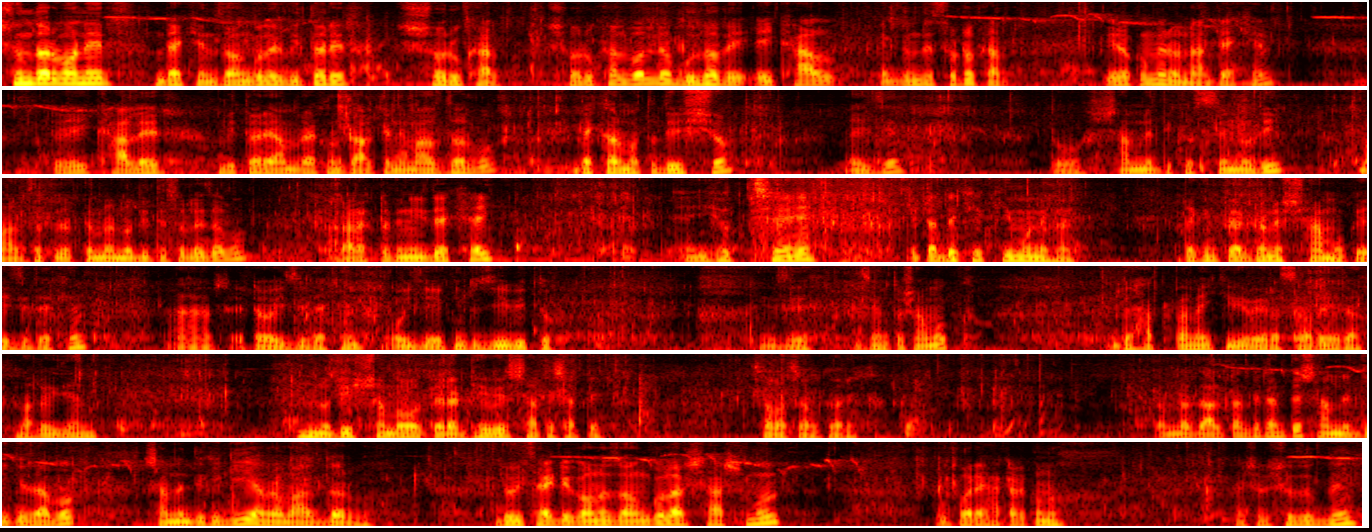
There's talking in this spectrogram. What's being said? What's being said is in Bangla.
সুন্দরবনের, দেখেন, জঙ্গলের ভিতরের সরু খাল। সরু খাল বললেও ভুল হবে, এই খাল একদম যে ছোটো খাল, এরকমেরও না, দেখেন। তো এই খালের ভিতরে আমরা এখন জাল টেনে মাছ ধরবো, দেখার মতো দৃশ্য। এই যে, তো সামনের দিক হচ্ছে নদী, মাছ ধরতে ধরতে আমরা নদীতে চলে যাব। আর আরেকটা জিনিস দেখাই, এই হচ্ছে, এটা দেখে কি মনে হয়? এটা কিন্তু এক ধরনের শামুক, এই যে দেখেন। আর এটা ওই যে দেখেন, ওই যে কিন্তু জীবিত। এই যে জ্যান্ত শামুক, এদের হাত পা নাই কীভাবে এরা চলে, এরা ভালোই জানে। নদীর সম্ভবত এরা ঢেউয়ের সাথে সাথে চলাচল করে। তো আমরা জাল টানতে টানতে সামনের দিকে যাব। সামনের দিকে গিয়ে আমরা মাছ ধরবো। দুই সাইডে ঘন জঙ্গল আর শ্বাসমূল। উপরে হাঁটার কোনো আসলে সুযোগ নেই।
